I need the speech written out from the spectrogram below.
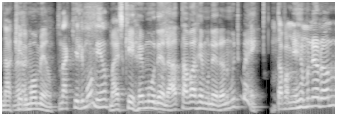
Naquele Né? momento. naquele momento. Mas que remunerado, estava remunerando muito bem. Tava me remunerando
